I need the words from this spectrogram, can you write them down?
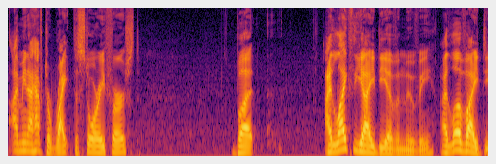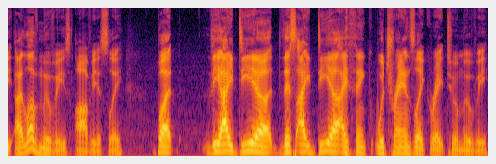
I mean, I have to write the story first, but I like the idea of a movie. I love idea. I love movies, obviously, but the idea, this idea, I think would translate great to a movie.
